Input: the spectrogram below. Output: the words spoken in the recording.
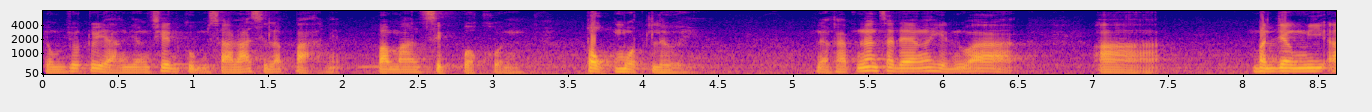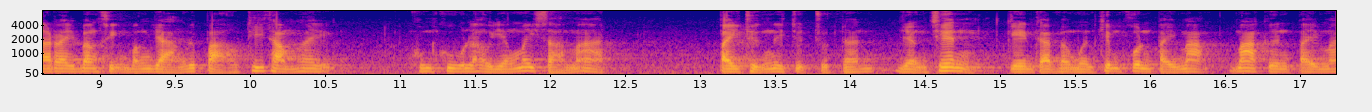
ผมยกตัวอย่างอย่างเช่น กลุ่มสาระศิลปะเนี่ยประมาณ 10 กว่าคน ตกหมดเลยนะครับนั่นแสดงให้เห็นว่าอ่ามันยังมีอะไรบางสิ่งบางอย่างหรือเปล่าที่ทำให้คุณครูเรายังไม่สามารถ ไปถึงในจุดจุดๆนั้น อย่างเช่น เกณฑ์การประเมินเข้มข้นไปมากมากเกินไปไหม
